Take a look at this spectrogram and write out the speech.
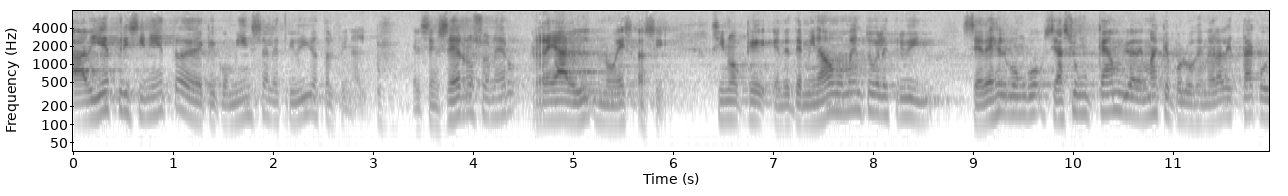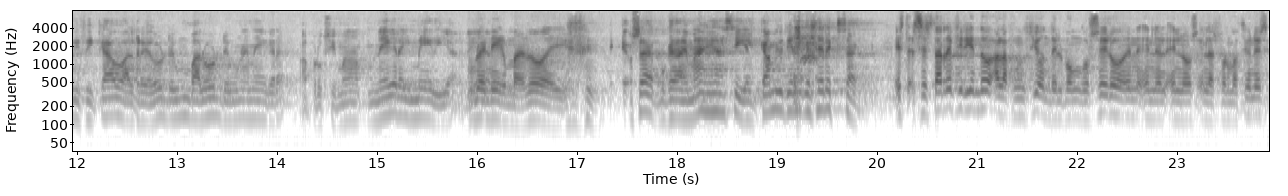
a diestra y siniestra desde que comienza el estribillo hasta el final. El cencerro sonero real no es así, sino que en determinado momento del estribillo se deja el bongo, se hace un cambio además que por lo general está codificado alrededor de un valor de una negra, aproximada, negra y media. Un enigma, ¿no? Ahí. O sea, porque además es así, el cambio tiene que ser exacto. Se está refiriendo a la función del bongosero en, en los- en las formaciones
